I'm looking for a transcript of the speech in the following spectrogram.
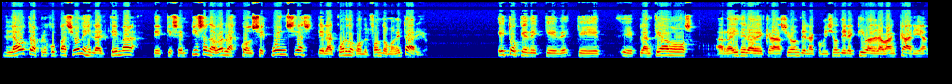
la otra preocupación es el tema de que se empiezan a ver las consecuencias del acuerdo con el Fondo Monetario. Esto que, que, eh, planteamos a raíz de la declaración de la Comisión Directiva de la Bancaria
